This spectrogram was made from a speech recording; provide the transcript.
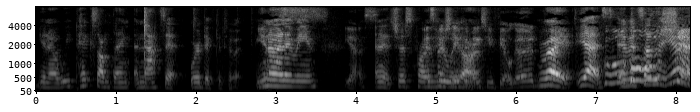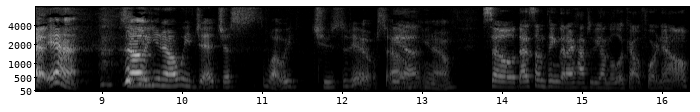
you know we pick something and that's it. We're addicted to it. You know what I mean? Yes. And it's just part Especially of if who we it are. makes you feel good. Right. Yes. if Oh, it's something, yeah, yeah. So you know, we j- just what we choose to do. So Yeah. you know, So that's something that I have to be on the lookout for now.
